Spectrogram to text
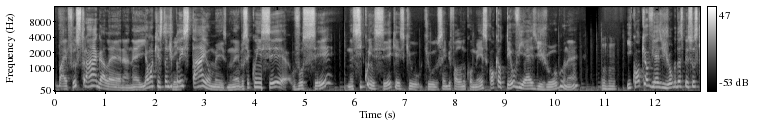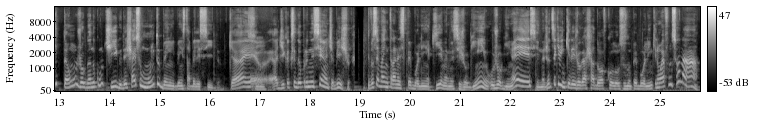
Vai frustrar a galera, né? E é uma questão de Sim. playstyle mesmo, né? Você conhecer você, né? se conhecer, que é isso que o, que o Sembi falou no começo, qual que é o teu viés de jogo, né? Uhum. E qual que é o viés de jogo das pessoas que estão jogando contigo? Deixar isso muito bem, bem estabelecido. Que é, é, a dica que você deu pro iniciante, é, bicho. Se você vai entrar nesse pebolim aqui, né, nesse joguinho, o joguinho é esse. Não adianta você vir querer jogar Shadow of Colossus no pebolim que não vai funcionar.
